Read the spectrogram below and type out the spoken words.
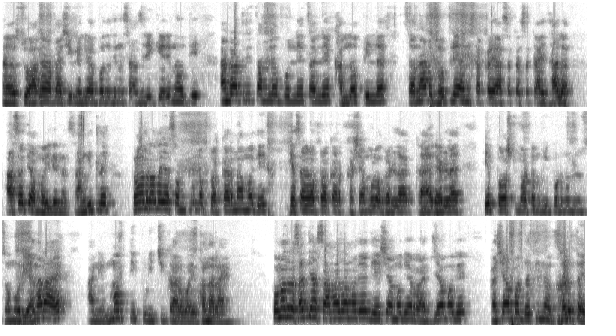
स्वागत अशी वेगळ्या पद्धतीने साजरी केली नव्हती. आणि रात्री चांगलं बोलले चालले खाल्लं पिल्लं सनाट झोपले आणि सकाळी असं कसं काय झालं असं त्या महिलेनं सांगितलंय मात्र आता या संपूर्ण प्रकरणामध्ये हे सगळा प्रकार कशामुळं घडला काय घडला हे पोस्टमॉर्टम रिपोर्टमधून समोर येणार आहे आणि मग ती पुढची कारवाई होणार आहे. पण मात्र सध्या समाजामध्ये देशामध्ये राज्यामध्ये कशा पद्धतीनं घडतंय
